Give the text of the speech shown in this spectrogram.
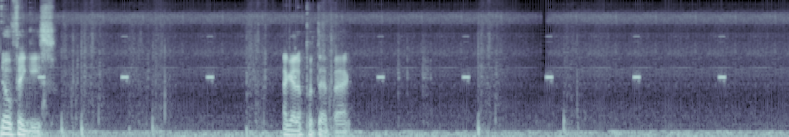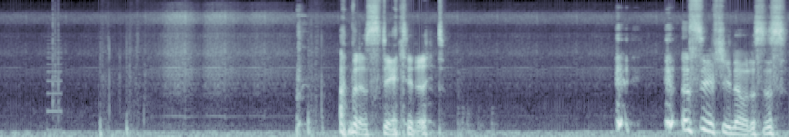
No figgies. I gotta put that back. I'm gonna stand in it. Let's see if she notices.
